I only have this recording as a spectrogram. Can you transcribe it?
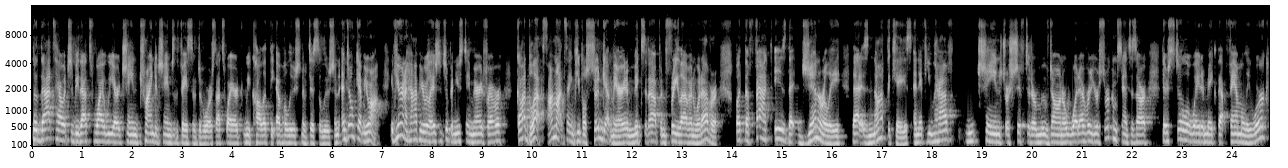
So that's how it should be. That's why we are trying to change the face of divorce. That's why our, we call it the evolution of dissolution. And don't get me wrong, if you're in a happy relationship and you stay married forever, God bless. I'm not saying people should get married and mix it up and free love and whatever. But the fact is that generally that is not the case. And if you have changed or shifted or moved on or whatever your circumstances are, there's still a way to make that family work,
